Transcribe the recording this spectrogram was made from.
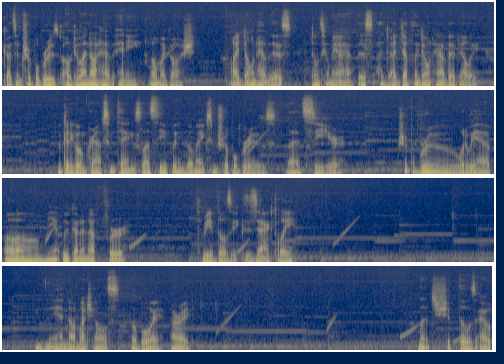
Got some triple brews? Oh, do I not have any? Oh my gosh. I don't have this. Don't tell me I have this. I, I definitely don't have it, Ellie. We've got to go and craft some things. Let's see if we can go make some triple brews. Let's see here. Triple brew. What do we have? Um, yeah, we've got enough for three of those exactly. And not much else. Oh boy. Alright. Let's ship those out.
